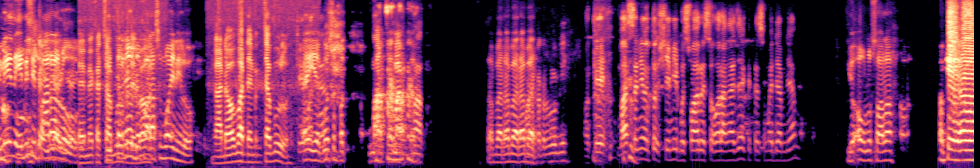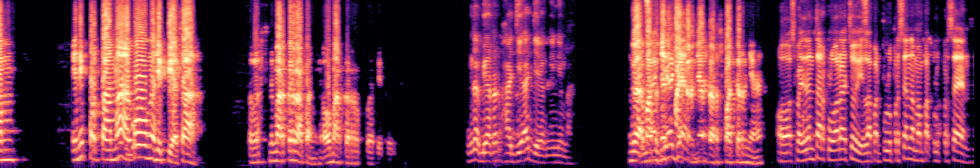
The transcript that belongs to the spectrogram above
Ini ini ini sih Iya, parah iya, loh. iya. Damage cabul Twitternya gede udah parah semua ini loh. Nggak ada obat damage cabul. Eh iya gue sempet Marker, marker. sabar sabar sabar. Marker dulu nih. Oke, masanya untuk Shimi bersuara seorang aja kita semua diam-diam. Ya Allah salah. Oke, em, ini pertama aku ngehit biasa. Terus ini marker apa nih? Oh, marker buat itu. Enggak biar Haji aja yang ini mah. Enggak, Saja maksudnya aja. spidernya ntar, spidernya. Oh spider ntar keluar cuy 80% sama 40%.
